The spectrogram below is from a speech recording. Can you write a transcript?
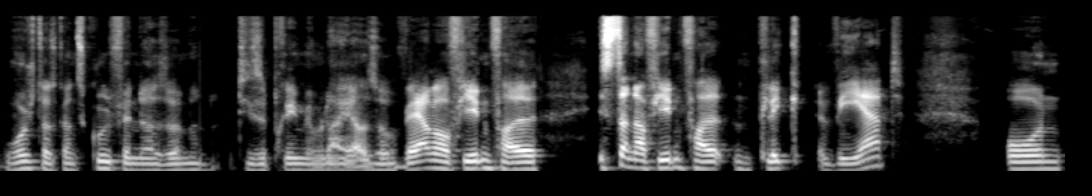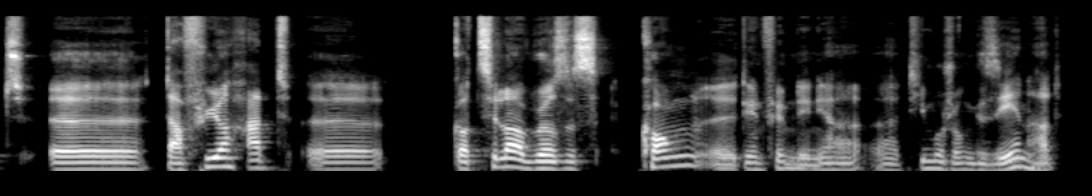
wo ich das ganz cool finde, also wenn man diese Premium-Leihe, also wäre auf jeden Fall, ist dann auf jeden Fall ein Blick wert. Und äh, dafür hat äh, Godzilla vs. Kong, äh, den Film, den ja äh, Timo schon gesehen hat,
